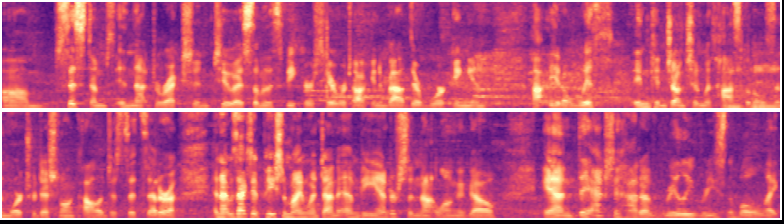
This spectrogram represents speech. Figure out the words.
um, systems in that direction too. As some of the speakers here were talking about, they're working in, you know, with in conjunction with hospitals mm-hmm. and more traditional oncologists, et cetera. And I was actually a patient of mine went down to MD Anderson not long ago, and they actually had a really reasonable like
